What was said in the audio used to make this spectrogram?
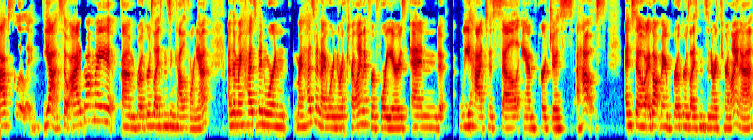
Absolutely. Yeah. So I got my um, broker's license in California, and then my husband were in my husband and I were in North Carolina for four years, and we had to sell and purchase a house. And so I got my broker's license in North Carolina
